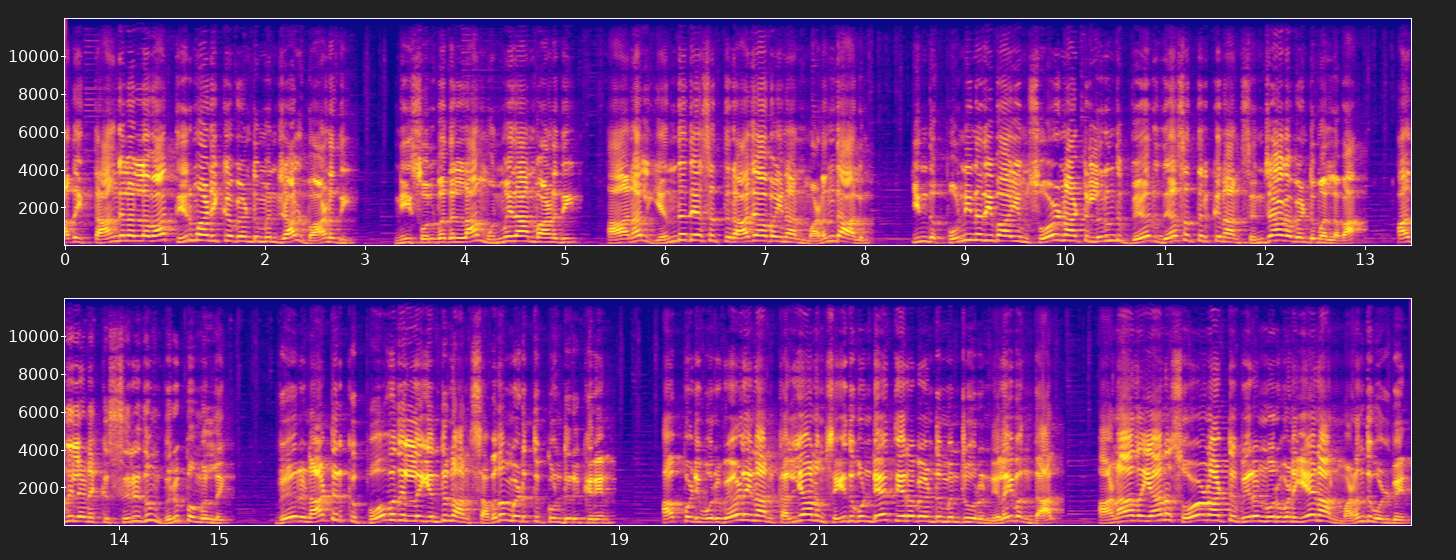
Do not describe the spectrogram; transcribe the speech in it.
அதை தாங்கள் அல்லவா தீர்மானிக்க வேண்டும் என்றால் வானதி. நீ சொல்வதெல்லாம் உண்மைதான் வானதி. ஆனால் எந்த தேசத்து ராஜாவை நான் மணந்தாலும் இந்த பொன்னி நதி பாயும் சோழ நாட்டிலிருந்து வேறு தேசத்திற்கு நான் சென்றாக வேண்டும் அல்லவா அதில் எனக்கு சிறிதும் விருப்பமில்லை. வேறு நாட்டிற்கு போவதில்லை என்று நான் சபதம் எடுத்துக் கொண்டிருக்கிறேன். அப்படி ஒருவேளை நான் கல்யாணம் செய்து கொண்டே தீர வேண்டும் என்று ஒரு நிலை வந்தால் அனாதையான சோழ நாட்டு வீரன் ஒருவனையே நான் மணந்து கொள்வேன்.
